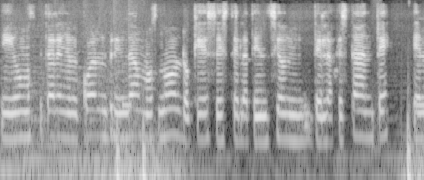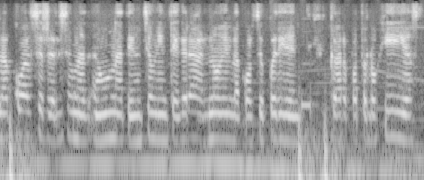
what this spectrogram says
y un hospital en el cual brindamos ¿no? lo que es este, la atención de la gestante, en la cual se realiza una, una, atención integral, ¿no? en la cual se puede identificar patologías,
